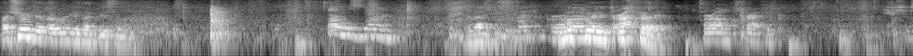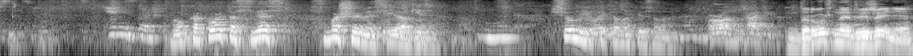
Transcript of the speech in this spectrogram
А что у тебя на груди написано? Я не знаю. Трафик. Ну, кто-нибудь пускай. Wrong traffic. Я не знаю. что- Ну, какая-то связь с машиной связана. Что мне это написано? Wrong traffic. Дорожное движение.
